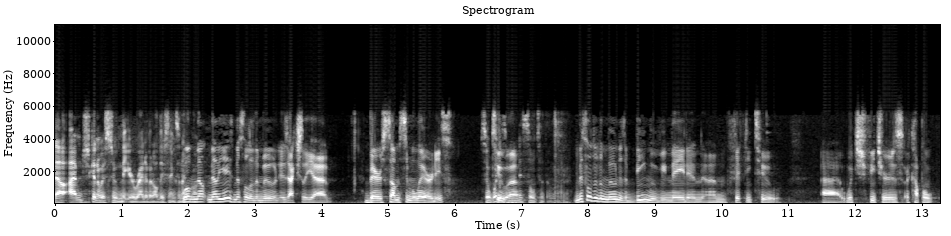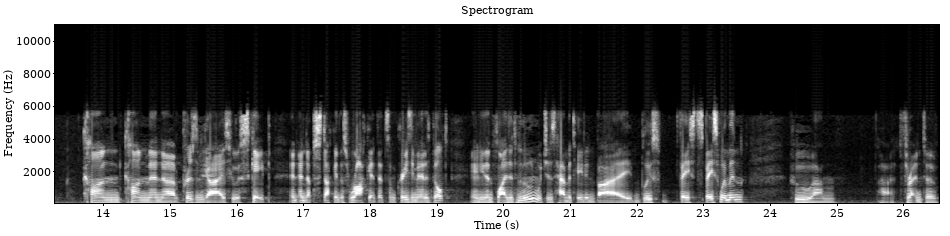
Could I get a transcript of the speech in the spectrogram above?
Now, I'm just going to assume that you're right about all these things. well, Mel Méliès's Missile to the Moon is actually uh, bears some similarities. So what to, is uh, Missile to the Moon? Missile to the Moon is a B movie made in um, 52, uh, which features a couple con, con men, uh, prison guys who escape and end up stuck in this rocket that some crazy man has built. And he then flies it to the moon, which is habitated by blue-faced space women who um, uh, threaten to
